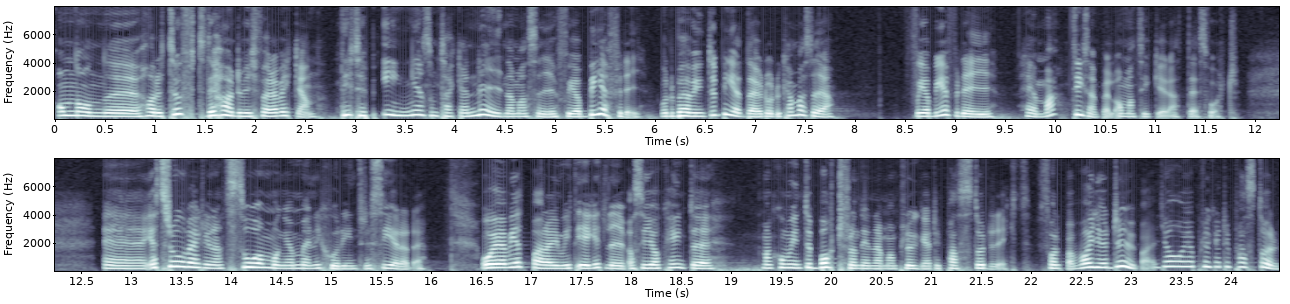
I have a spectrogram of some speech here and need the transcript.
om någon eh, har det tufft, det hörde vi förra veckan. Det är typ ingen som tackar nej när man säger, får jag be för dig? Och du behöver inte be där då, du kan bara säga, får jag be för dig hemma, till exempel, om man tycker att det är svårt. Eh, jag tror verkligen att så många människor är intresserade. Och jag vet bara i mitt eget liv, alltså jag kan inte man kommer inte bort från det när man pluggar till pastor direkt. Folk bara, vad gör du? Bara, ja, jag pluggar till pastor.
